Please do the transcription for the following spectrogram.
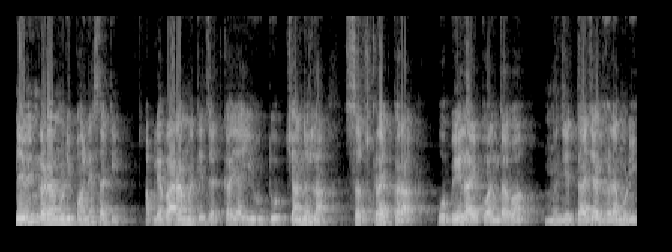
नवीन घडामोडी पाहण्यासाठी आपल्या बारामती झटका या यूट्यूब चॅनलला सबस्क्राईब करा व बेल आयकॉन दाबा म्हणजे ताज्या घडामोडी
